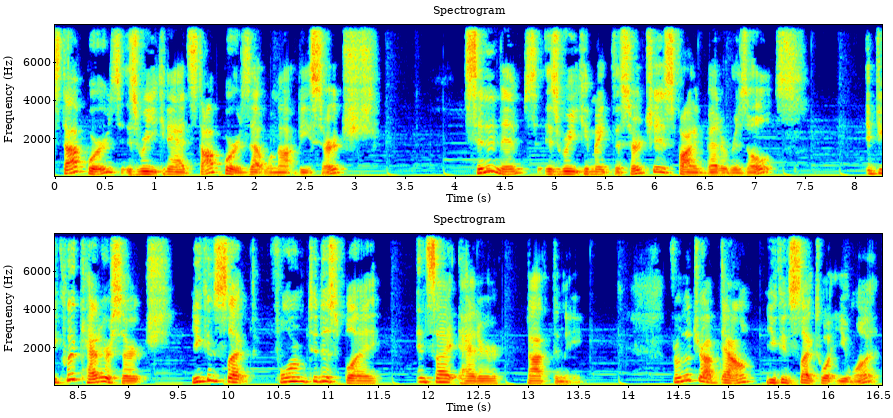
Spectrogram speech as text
Stop words is where you can add stop words that will not be searched. Synonyms is where you can make the searches find better results. If you click header search, you can select form to display site header, not the name. From the drop down, you can select what you want.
